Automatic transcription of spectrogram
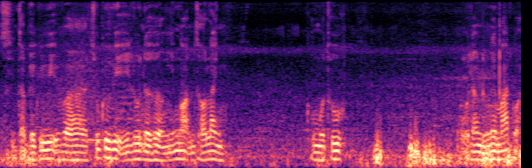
Xin tạm biệt quý vị và chúc quý vị luôn được hưởng những ngọn gió lành của mùa thu. Ôi đang đứng đây mát quá.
